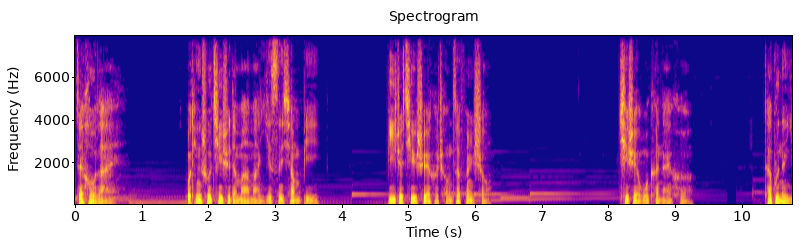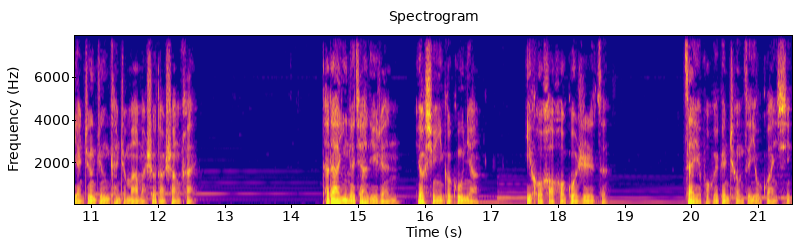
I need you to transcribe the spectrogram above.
再后来，我听说汽水的妈妈以死相逼，逼着汽水和橙子分手。汽水无可奈何，他不能眼睁睁看着妈妈受到伤害。他答应了家里人，要寻一个姑娘，以后好好过日子，再也不会跟橙子有关系。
